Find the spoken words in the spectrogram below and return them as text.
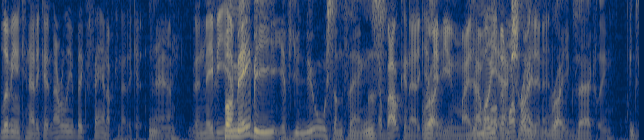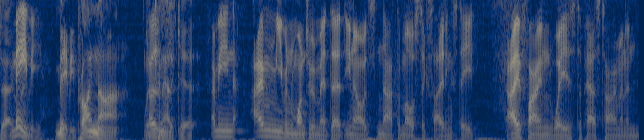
living in Connecticut, not really a big fan of Connecticut. Yeah. And maybe But if- maybe if you knew some things About Connecticut, right, maybe you might have a little bit more pride in it. Right, exactly, exactly. Maybe. maybe, probably not with Connecticut. I mean, I'm even one to admit that you know it's not the most exciting state. I find ways to pass time and then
